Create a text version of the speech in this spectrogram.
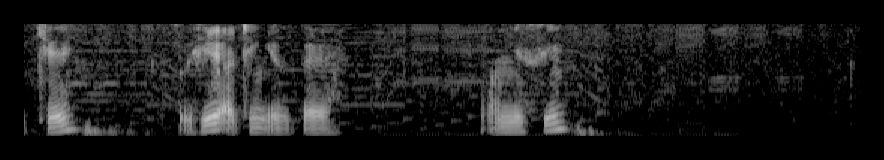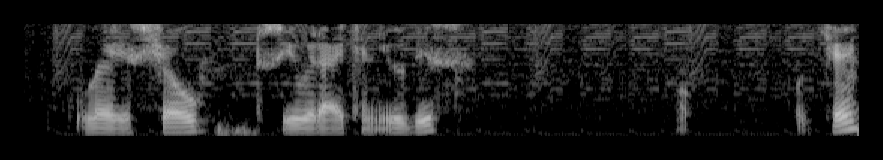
Okay so here i think is the let me see. Let us show to see whether i can use this. Okay.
